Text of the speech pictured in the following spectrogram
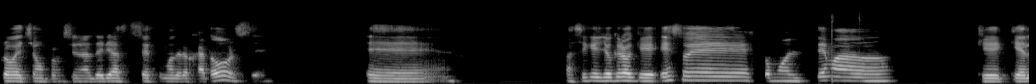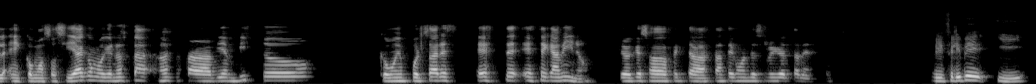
provecho a un profesional, debería ser como de los 14. Eh, así que yo creo que eso es como el tema que, que, como sociedad como que no está, no está bien visto como impulsar este, este camino. Creo que eso afecta bastante como el desarrollo del talento. Oye, Felipe, y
